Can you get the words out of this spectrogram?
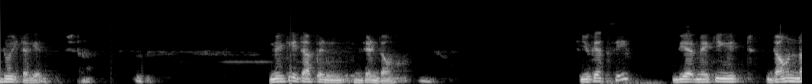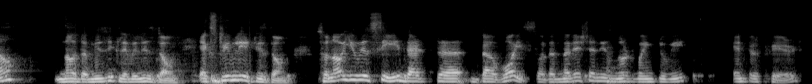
Do it again. Make it up and then down. You can see we are making it down now. Now the music level is down. Extremely it is down. So now you will see that uh, the voice or the narration is not going to be interfered.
